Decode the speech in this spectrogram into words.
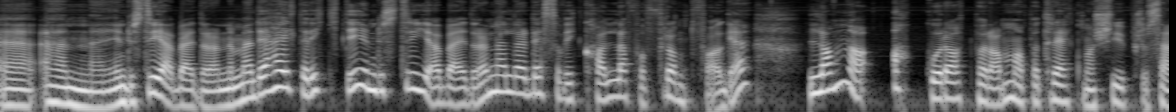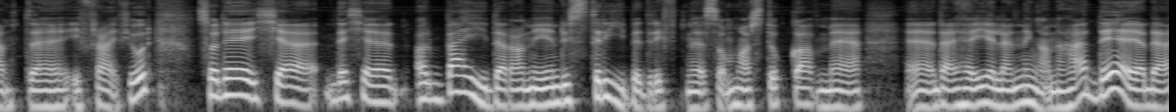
enn industriarbeiderne. Men det er helt riktig, industriarbeiderne, eller det som vi kaller for frontfaget, landa akkurat på ramma på 3,7 ifra fra i fjor. Så det er, ikke, det er ikke arbeiderne i industribedriftene som har stukket av med eh, de høye lønningene her. Det er det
